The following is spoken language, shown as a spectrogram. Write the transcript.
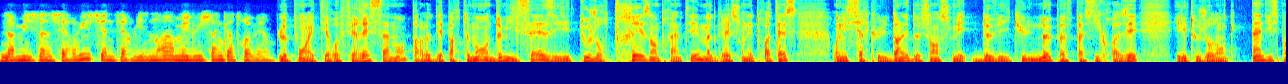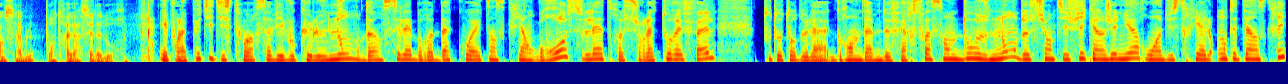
La mise en service interviendra en 1880. Le pont a été refait récemment par le département en 2016. Il est toujours très emprunté malgré son étroitesse. On y circule dans les deux sens, mais deux véhicules ne peuvent pas s'y croiser. Il est toujours donc indispensable indispensable pour traverser la Dour. Et pour la petite histoire, saviez-vous que le nom d'un célèbre Dacquois est inscrit en grosses lettres sur la Tour Eiffel? Tout autour de la Grande Dame de Fer, 72 noms de scientifiques, ingénieurs ou industriels ont été inscrits.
